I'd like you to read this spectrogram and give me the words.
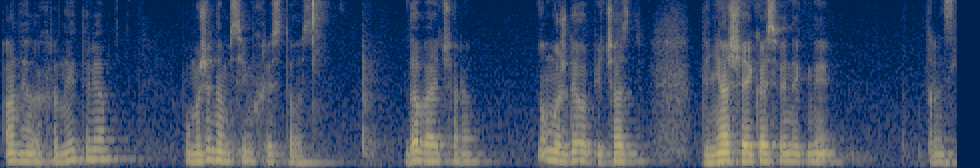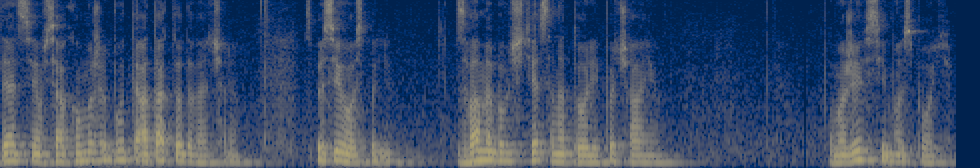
Ангела-хранителя, поможи нам всім Христос. До вечора. Ну, можливо, під час дня ще якась виникне трансляція, всяко може бути, а так то до вечора. Спасі Господі. З вами був чтець Анатолій Почаю. Поможи всім Господь.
